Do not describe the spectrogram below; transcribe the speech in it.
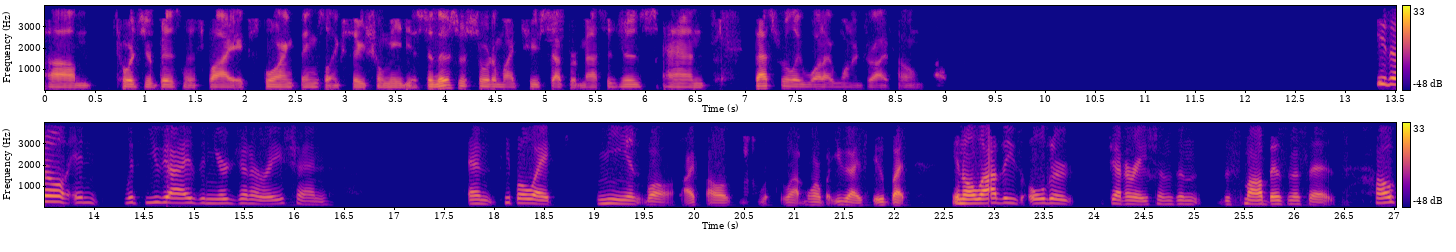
um, towards your business by exploring things like social media. So those are sort of my two separate messages, and that's really what I want to drive home. You know, and with you guys in your generation and people like me and well, I follow a lot more what you guys do, but you know, a lot of these older generations and the small businesses, how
